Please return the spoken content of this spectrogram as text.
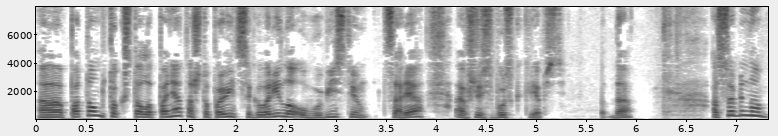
А потом только стало понятно, что правительство говорила об убийстве царя в Шлиссельбургской крепости. Да? Особенно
